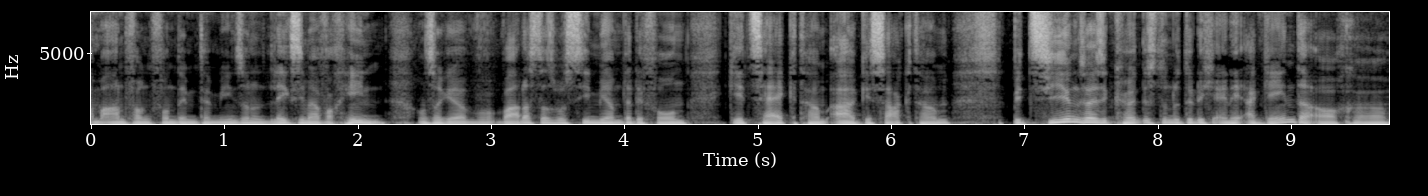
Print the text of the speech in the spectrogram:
am Anfang von dem Termin, sondern leg es ihm einfach hin und sage, war das das, was Sie mir am Telefon gezeigt haben, ah, gesagt haben? Beziehungsweise könntest du natürlich eine Agenda auch äh,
